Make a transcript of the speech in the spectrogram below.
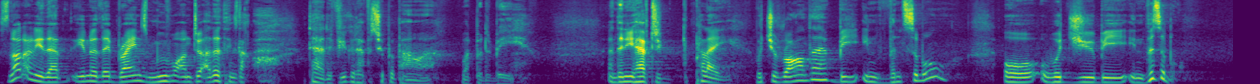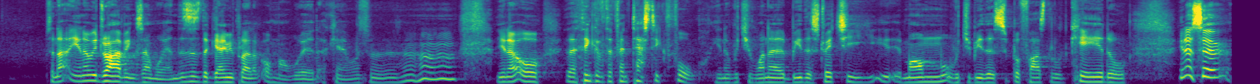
it's not only that you know their brains move on to other things like, oh, Dad, if you could have a superpower, what would it be? And then you have to play. Would you rather be invincible or would you be invisible? So now, you know, we're driving somewhere, and this is the game you play. Like, oh my word, okay, you know, or they think of the Fantastic Four. You know, would you want to be the stretchy mom, or would you be the super fast little kid, or, you know, so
